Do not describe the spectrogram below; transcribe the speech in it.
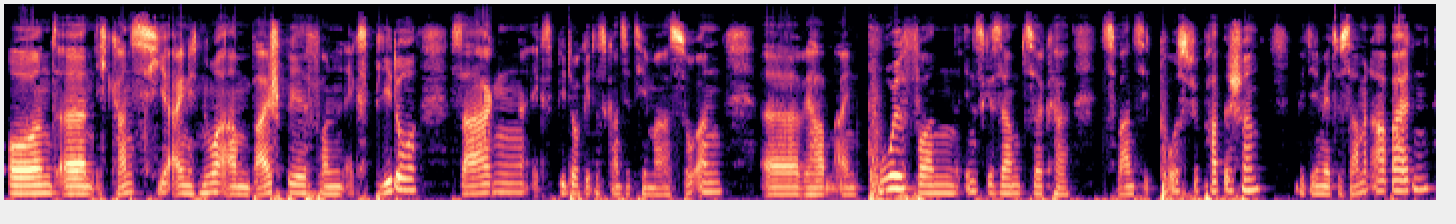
Und ähm, ich kann es hier eigentlich nur am Beispiel von Explido sagen. Explido geht das ganze Thema so an. Äh, wir haben einen Pool von insgesamt circa 20 Posts für Publishern, mit denen wir zusammenarbeiten.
